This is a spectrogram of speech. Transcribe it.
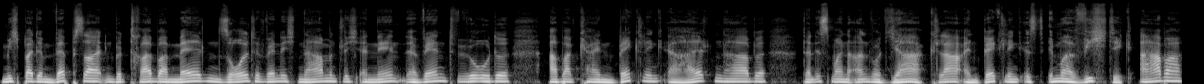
mich bei dem Webseitenbetreiber melden sollte, wenn ich namentlich erwähnt würde, aber keinen Backlink erhalten habe, dann ist meine Antwort ja, klar, ein Backlink ist immer wichtig, aber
